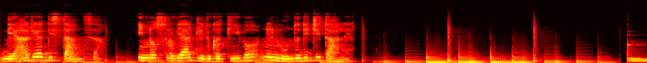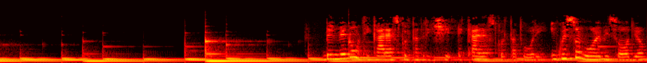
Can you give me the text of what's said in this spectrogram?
Diario a distanza. Il nostro viaggio educativo nel mondo digitale. Benvenuti cari ascoltatrici e cari ascoltatori in questo nuovo episodio.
